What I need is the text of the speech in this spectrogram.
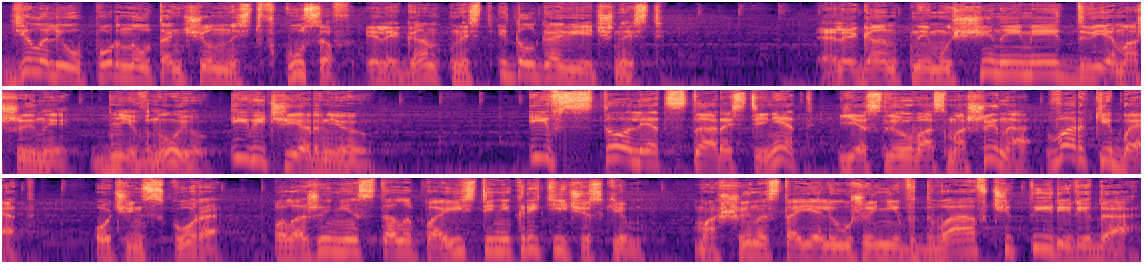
делали упор на утонченность вкусов, элегантность и долговечность. Элегантный мужчина имеет две машины – дневную и вечернюю. И в сто лет старости нет, если у вас машина в Аркибет. Очень скоро положение стало поистине критическим. Машины стояли уже не в два, а в четыре ряда.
